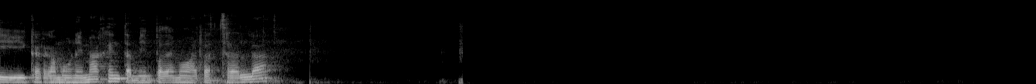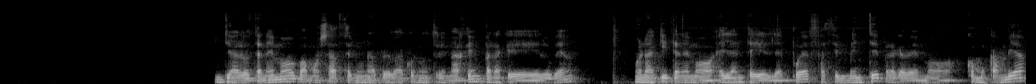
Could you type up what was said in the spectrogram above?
y cargamos una imagen, también podemos arrastrarla Ya lo tenemos, vamos a hacer una prueba con otra imagen para que lo vean. Bueno, aquí tenemos el antes y el después fácilmente para que veamos cómo cambia.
